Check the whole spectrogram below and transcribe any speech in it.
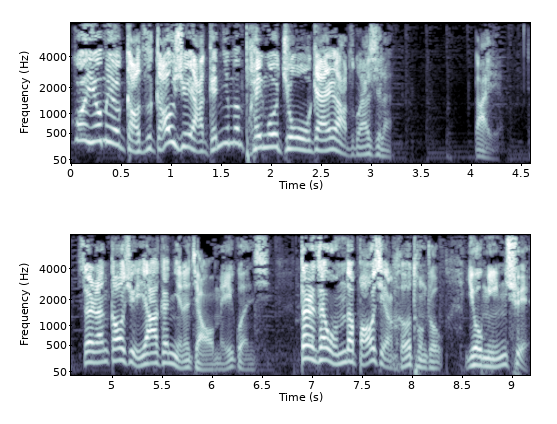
我有没有告知高血压跟你们赔我脚杆有啥子关系呢？大爷，虽然高血压跟你的脚没关系，但是在我们的保险合同中有明确，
